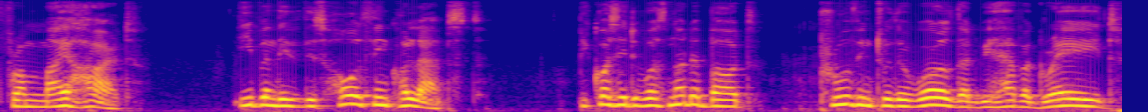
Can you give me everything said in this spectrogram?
from my heart, even if this whole thing collapsed, because it was not about proving to the world that we have a great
